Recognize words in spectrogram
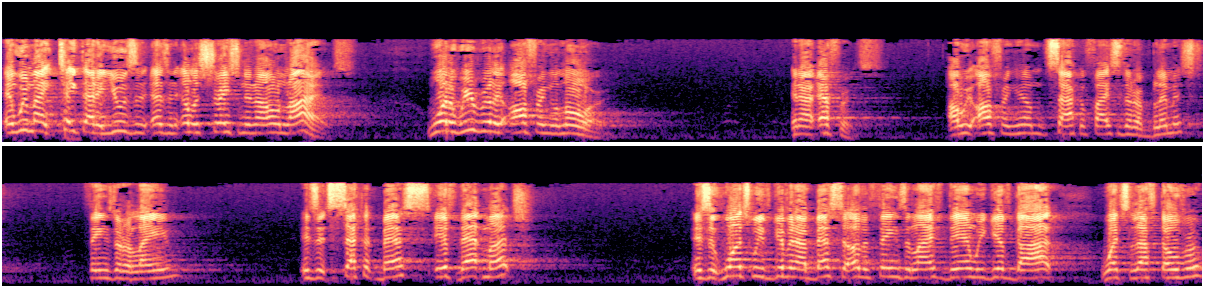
And we might take that and use it as an illustration in our own lives. What are we really offering the Lord in our efforts? Are we offering Him sacrifices that are blemished? Things that are lame? Is it second best, if that much? Is it once we've given our best to other things in life, then we give God what's left over?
